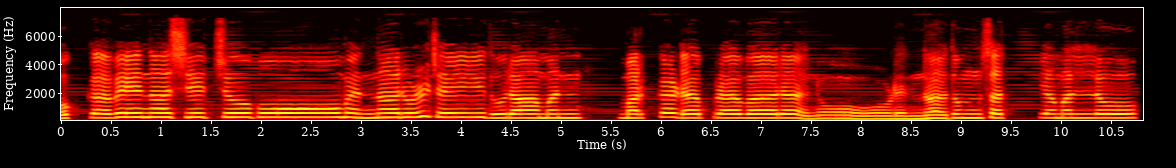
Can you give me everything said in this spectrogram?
ഒക്കവേ നശിച്ചു പോമെന്നരുൾ ചെയ്തു രാമൻ മർക്കടപ്രവരനോടെന്നതും സത്യമല്ലോ.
